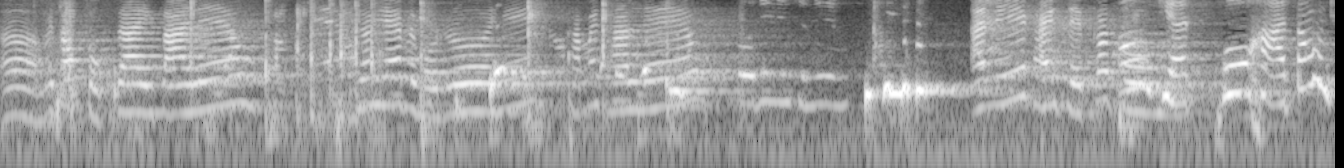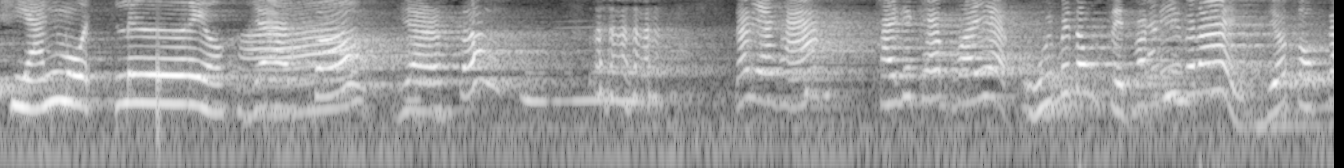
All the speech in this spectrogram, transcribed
เออไม่ต้องตกใจตายแล้วเยอะแยะไปหมดเลยนี่ทำไม่ทันแล้วตัวนิดนึงตัวนิดนึงอันนี้ใครเสร็จก็ต้อส่งงเขียนครูขาต้องเขียนหมดเลยเหรอคะอย่าซ้ออย่าซ้อ นักเรียนคะ ใครที่แคปไว้อะอุ้ยไม่ต้องเสร็จวันนี้ก็ได้ เดี๋ยวตกใจ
